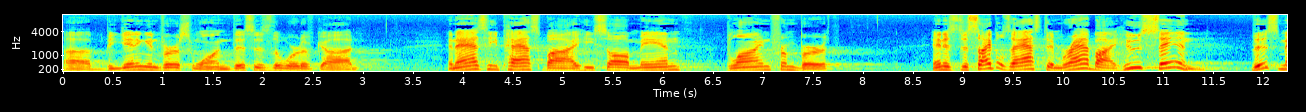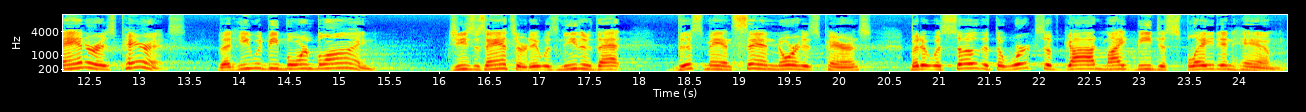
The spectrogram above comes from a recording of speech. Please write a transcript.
Uh, beginning in verse 1, this is the Word of God. And as he passed by, he saw a man blind from birth. And his disciples asked him, Rabbi, who sinned, this man or his parents, that he would be born blind? Jesus answered, It was neither that this man sinned nor his parents but it was so that the works of God might be displayed in him.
